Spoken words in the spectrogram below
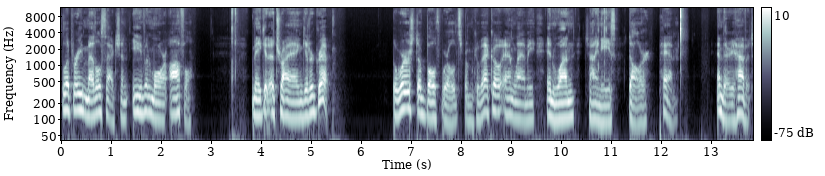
slippery metal section even more awful? Make it a triangular grip. The worst of both worlds from Kaweco and Lamy in one Chinese dollar pen. And there you have it.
